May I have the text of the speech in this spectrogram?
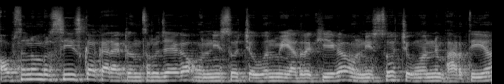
ऑप्शन नंबर सी इसका करेक्ट आंसर हो जाएगा। उन्नीस सौ चौवन में याद रखिएगा। उन्नीस सौ चौवन में भारतीय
